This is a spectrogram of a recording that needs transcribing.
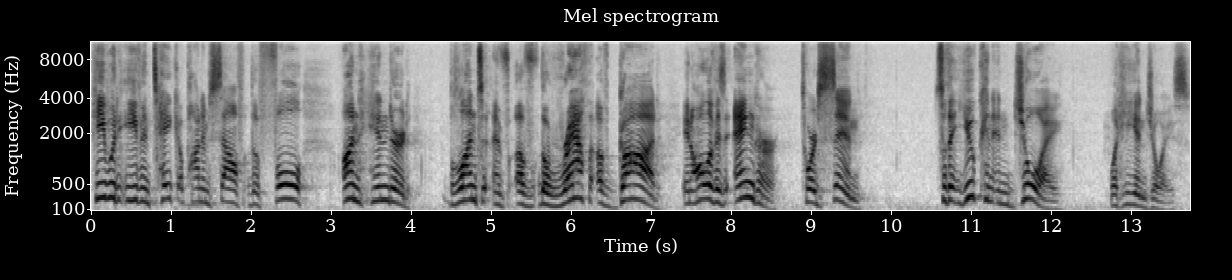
He would even take upon himself the full, unhindered blunt of, of the wrath of God in all of his anger towards sin so that you can enjoy what he enjoys.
